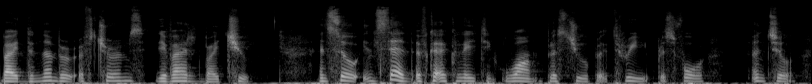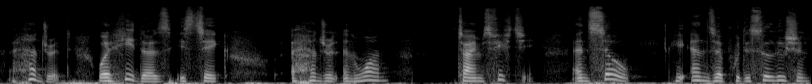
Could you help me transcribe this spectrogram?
by the number of terms divided by 2. And so instead of calculating 1 plus 2 plus 3 plus 4 until 100, what he does is take 101 times 50. And so he ends up with a solution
